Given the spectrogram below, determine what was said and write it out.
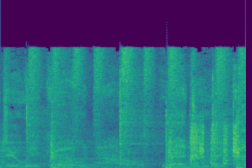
Where do we go now? Where do we go?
